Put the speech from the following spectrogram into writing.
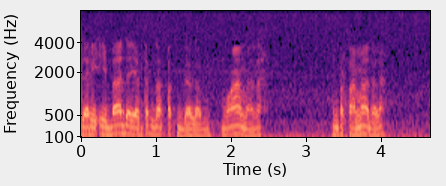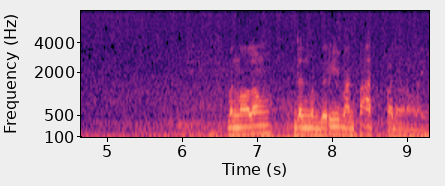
dari ibadah yang terdapat dalam muamalah yang pertama adalah menolong dan memberi manfaat kepada orang lain.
